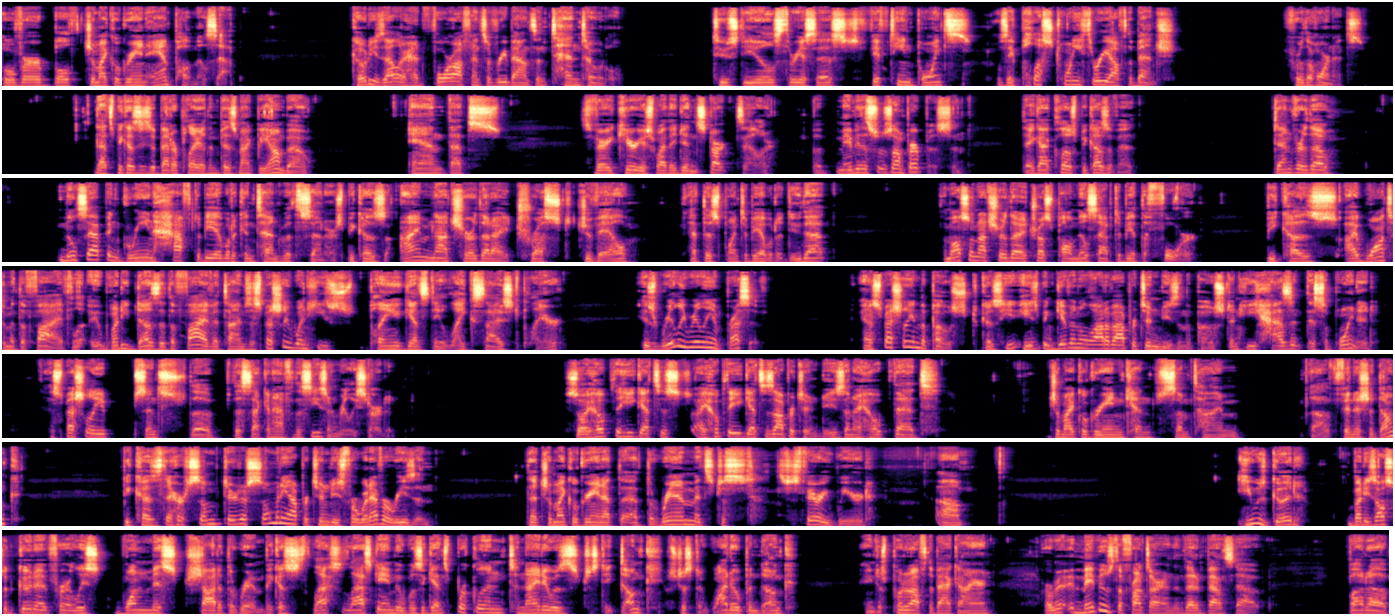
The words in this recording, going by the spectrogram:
over both JaMychal Green and Paul Millsap. Cody Zeller had four offensive rebounds and 10 total. Two steals, three assists, 15 points, was a plus 23 off the bench for the Hornets. That's because he's a better player than Bismack Biyombo, and that's it's very curious why they didn't start Zeller, but maybe this was on purpose, and they got close because of it. Denver, though, Millsap and Green have to be able to contend with centers because I'm not sure that I trust JaVale at this point to be able to do that. I'm also not sure that I trust Paul Millsap to be at the four because I want him at the five. What he does at the five at times, especially when he's playing against a like sized player, is really, really impressive. And especially in the post, because he, he's been given a lot of opportunities in the post and he hasn't disappointed, especially since the the second half of the season really started. So I hope that he gets his I hope that he gets his opportunities, and I hope that JaMychal Green can sometime uh, finish a dunk because there are some there are so many opportunities for whatever reason that JaMychal Green at the at the rim it's just it's just very weird. Um, he was good but he's also good at for at least one missed shot at the rim because last last game it was against Brooklyn. Tonight it was just a dunk. It was just a wide open dunk, and just put it off the back iron, or maybe it was the front iron and then it bounced out. But uh,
